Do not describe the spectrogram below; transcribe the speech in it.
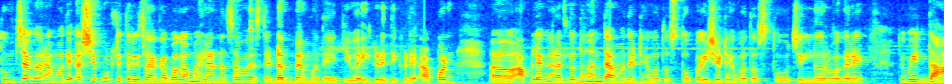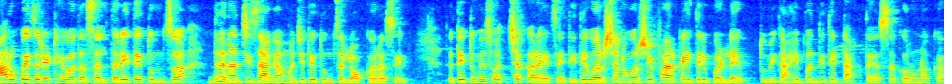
तुमच्या घरामध्ये अशी कुठली तरी जागा बघा महिलांना सवय असते डब्यामध्ये किंवा इकडे तिकडे आपण आपल्या घरातलं धन त्यामध्ये ठेवत असतो पैसे ठेवत असतो चिल्लर वगैरे. तुम्ही दहा रुपये जरी ठेवत असाल तरी ते तुमचं धनाची जागा म्हणजे ते तुमचं लॉकर असेल. तर ते तुम्ही स्वच्छ करायचं आहे तिथे वर्षानुवर्षे फार काहीतरी पडलं आहे तुम्ही काही पण तिथे टाकताय असं करू नका.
